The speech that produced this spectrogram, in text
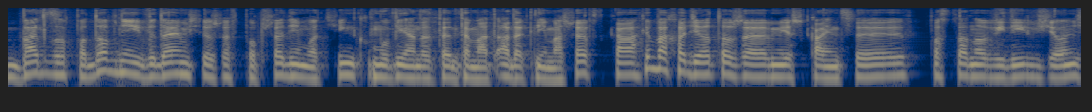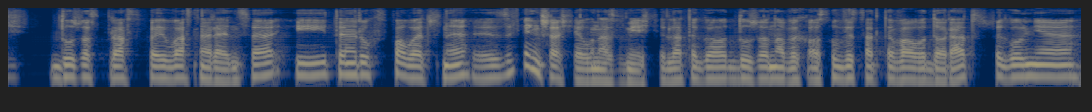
Bardzo podobnie i wydaje mi się, że w poprzednim odcinku mówiła na ten temat Ada Klimaszewska. Chyba chodzi o to, że mieszkańcy postanowili wziąć dużo spraw w swoje własne ręce i ten ruch społeczny y, zwiększa się u nas w mieście, dlatego dużo nowych osób wystartowało do rad, szczególnie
